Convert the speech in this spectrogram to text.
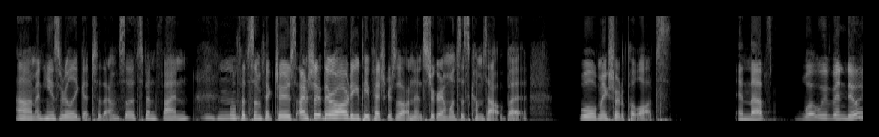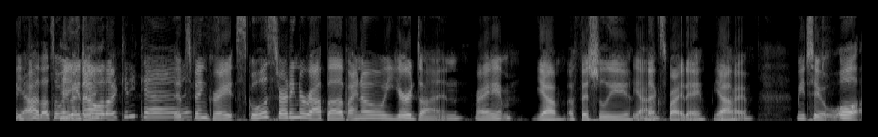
um, and he's really good to them so it's been fun Mm-hmm. we'll put some pictures i'm sure there will already be pictures on instagram once this comes out but we'll make sure to put lots And that's what we've been doing. yeah that's what we've Hanging been doing with our kitty cat. it's been great school is starting to wrap up i know you're done right Yeah, officially Yeah. next Friday. Yeah. Okay. Me too. Well,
